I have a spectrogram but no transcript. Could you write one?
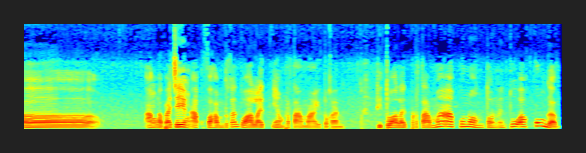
e, anggap aja yang aku paham itu kan Twilight yang pertama itu kan. Di Twilight pertama aku nonton itu aku nggak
